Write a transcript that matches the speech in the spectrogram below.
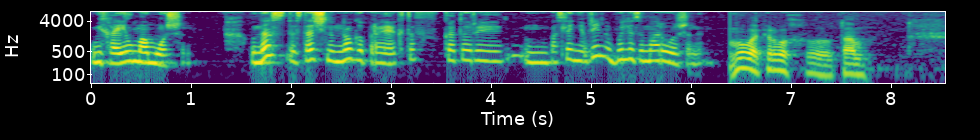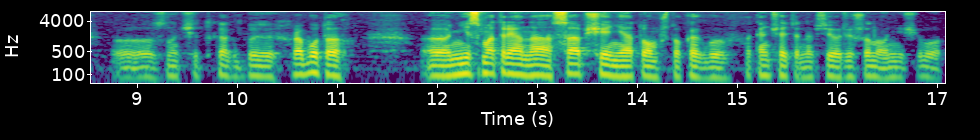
Михаил Мамошин. У нас достаточно много проектов, которые в последнее время были заморожены. Ну, во-первых, э, там, э, значит, как бы работа, э, несмотря на сообщение о том, что как бы окончательно все решено, ничего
